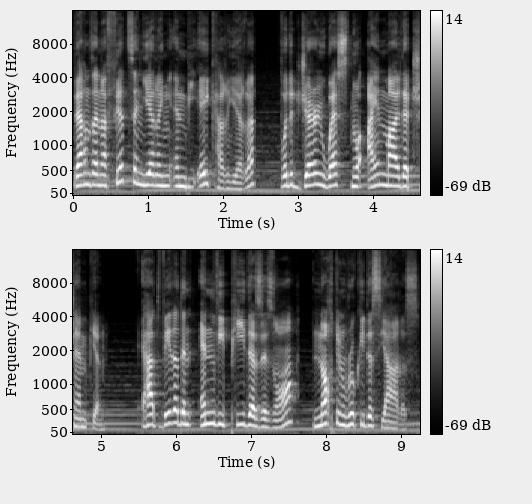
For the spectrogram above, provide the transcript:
Während seiner 14-jährigen NBA-Karriere wurde Jerry West nur einmal der Champion. Er hat weder den MVP der Saison noch den Rookie des Jahres.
